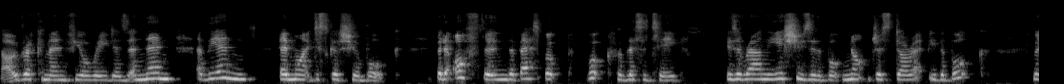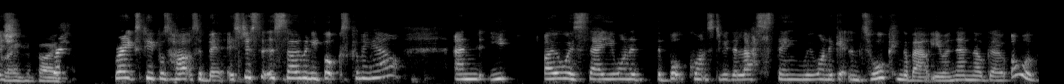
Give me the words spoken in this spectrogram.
that i would recommend for your readers and then at the end they might discuss your book. But often the best book book publicity is around the issues of the book not just directly the book which breaks people's hearts a bit it's just that there's so many books coming out and you I always say you wanted the book wants to be the last thing we want to get them talking about you, and then they'll go, oh,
